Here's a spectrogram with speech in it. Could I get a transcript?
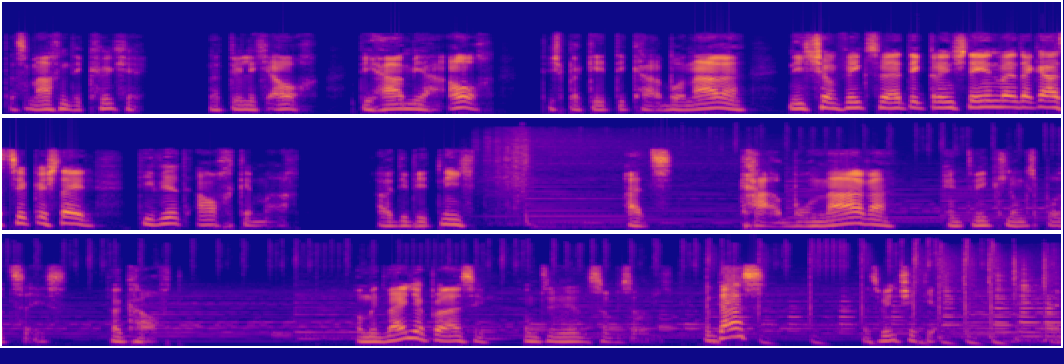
das machen die Küche natürlich auch. Die haben ja auch die Spaghetti Carbonara nicht schon fixfertig drin stehen, weil der Gast sie bestellt. Die wird auch gemacht. Aber die wird nicht als Carbonara-Entwicklungsprozess verkauft. Und mit Value Pricing funktioniert das sowieso nicht. Und das, das wünsche ich dir. Bye,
